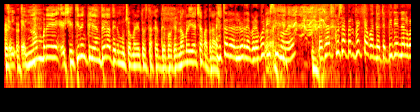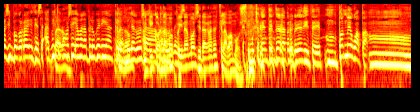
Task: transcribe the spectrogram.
El, el nombre, eh, si tienen clientela, tiene mucho mérito esta gente, porque el nombre ya echa para atrás. Esto no es Lourdes, pero es buenísimo, ¿eh? Es la excusa perfecta cuando te piden algo así un poco raro y dices, ¿has visto Claro. cómo se llama la peluquería? Que los Claro. milagros a- Aquí a cortamos, peinamos y da gracias que lavamos. Mucha gente entra en la peluquería y dice, "Mm, ponme guapa. Mm,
